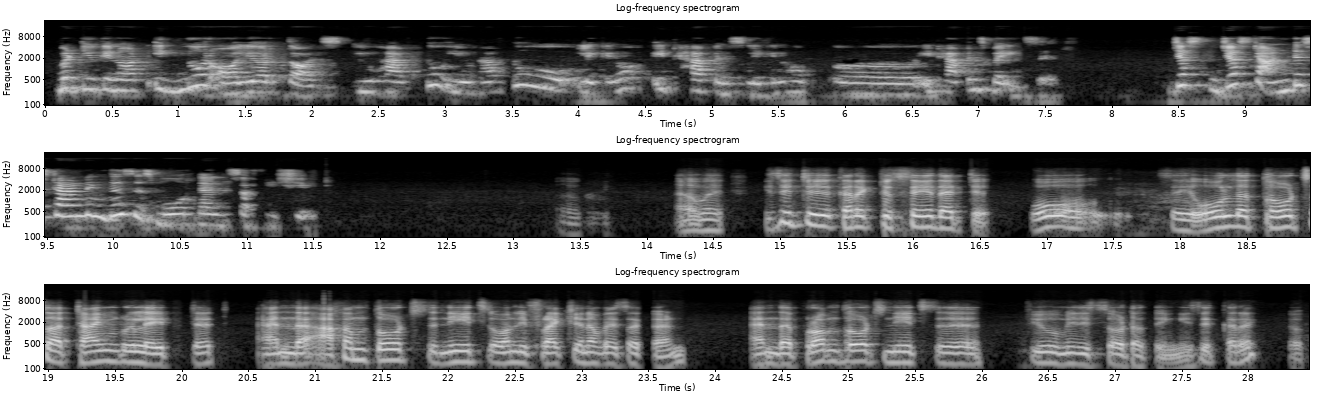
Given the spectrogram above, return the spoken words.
But you cannot ignore all your thoughts. You have to you have to like you know it happens like you know uh, it happens by itself just just understanding this is more than sufficient Okay. Uh, is it uh, correct to say that uh, all, say all the thoughts are time related and the aham thoughts needs only fraction of a second and the puram thoughts needs a few minutes sort of thing. Is it correct? Oh,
